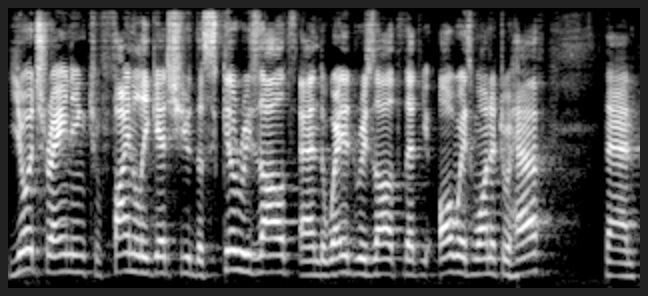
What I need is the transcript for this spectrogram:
your training to finally get you the skill results and the weighted results that you always wanted to have, then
